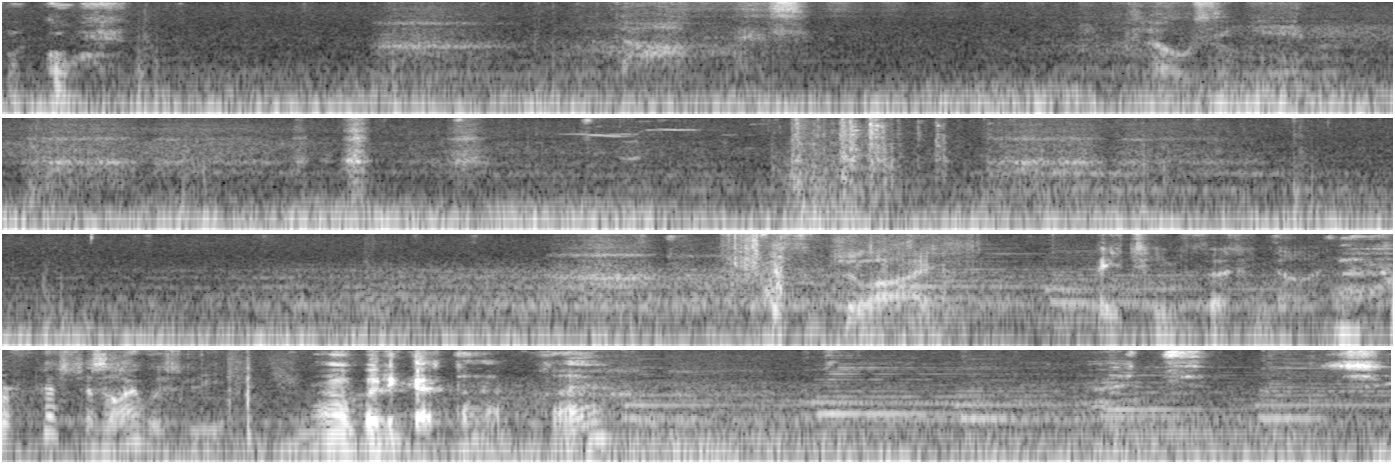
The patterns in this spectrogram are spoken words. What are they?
Fuck off. Darkness. Closing in. Fifth of July, 1839. Professor, as I was leaving, Nobody got that. Right. Let's see.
